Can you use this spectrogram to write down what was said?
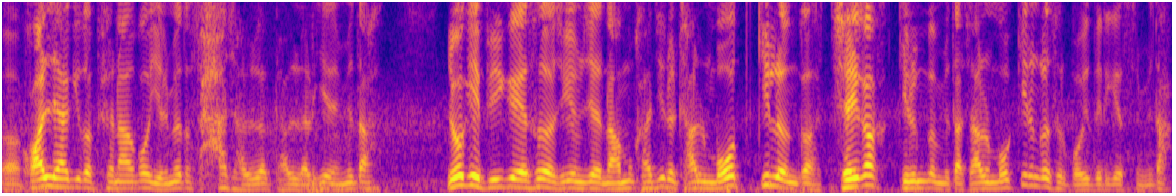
어, 관리하기도 편하고 열매도 다잘잘 날게 됩니다. 여기에 비교해서 지금 이제 나무 가지를 잘 못 기른 거 제가 기른 겁니다. 잘 못 기른 것을 보여드리겠습니다.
